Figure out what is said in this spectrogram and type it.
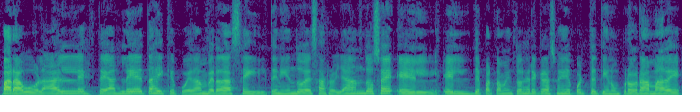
para volar este, atletas y que puedan verdad seguir teniendo, desarrollándose. El, el Departamento de Recreación y Deporte tiene un programa de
